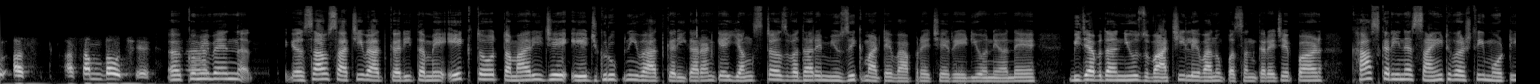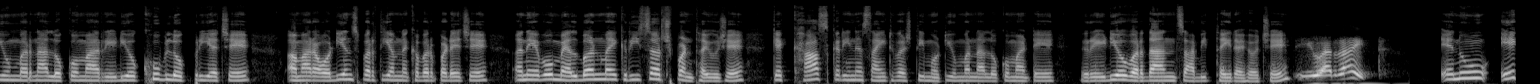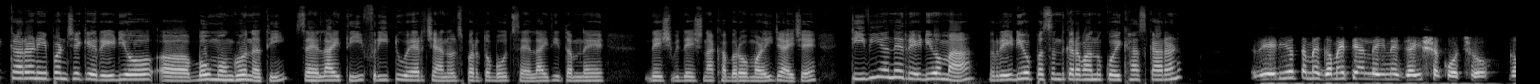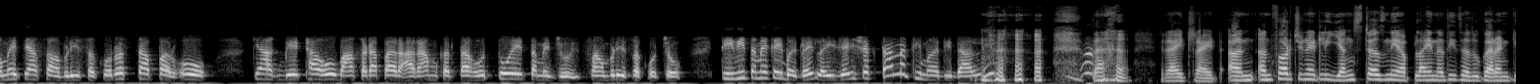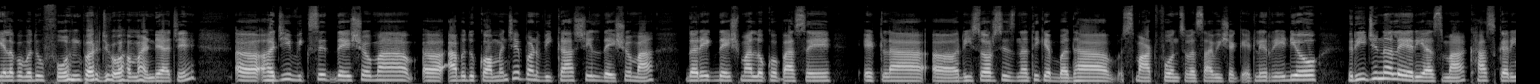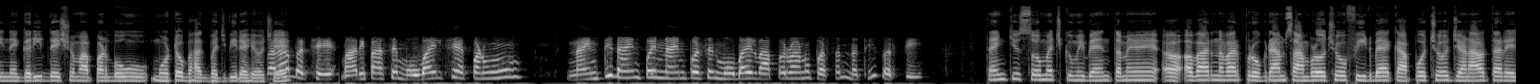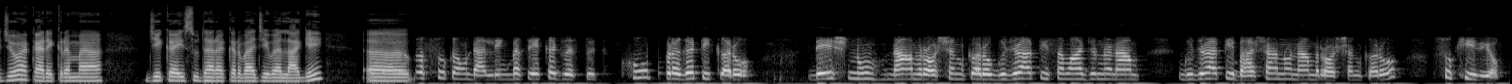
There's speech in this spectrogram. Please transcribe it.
અસંભવ છે. કુમીબેન સાવ સાચી વાત કરી તમે. એક તો તમારી જે એજ ગ્રુપની વાત કરી, કારણ કે યંગસ્ટર્સ વધારે મ્યુઝિક માટે વાપરે છે રેડિયોને અને બીજા બધા ન્યૂઝ વાંચી લેવાનું પસંદ કરે છે. પણ ખાસ કરીને સાહીઠ વર્ષથી મોટી ઉંમરના લોકોમાં રેડિયો ખૂબ લોકપ્રિય છે. અમારા ઓડિયન્સ પરથી અમને ખબર પડે છે અને એવો મેલબર્નમાં એક રિસર્ચ પણ થયું છે કે ખાસ કરીને સાહીઠ વર્ષથી મોટી ઉંમરના લોકો માટે રેડિયો વરદાન સાબિત થઈ રહ્યો છે. યુ આર રાઈટ એનું એક કારણ એ પણ છે કે રેડિયો બહુ મોંઘો નથી સહેલાઈથી ફ્રી ટુ એર ચેનલ્સ પર તો બહુ જ સહેલાઈથી તમને દેશ વિદેશના ખબરો મળી જાય છે. ટીવી અને રેડિયોમાં રેડિયો પસંદ કરવાનું કોઈ ખાસ કારણ? રેડિયો તમે ગમે ત્યાં લઈને જઈ શકો છો ગમે ત્યાં સાંભળી શકો રસ્તા પર હો ક્યાંક બેઠા હો, બાંકડા પર આરામ કરતા હો તો એ તમે જોઈ, સાંભળી શકો છો. ટીવી તમે કઈ બધે લઈ જઈ શકતા નથી, મારી ડાલની રાઈટ રાઈટ અનફોર્ચ્યુનેટલી યંગસ્ટર્સને અપ્લાય નથી થતું કારણ કે એ લોકો બધું ફોન પર જોવા માંડ્યા છે. હજી વિકસિત દેશોમાં આ બધું કોમન છે, પણ વિકાસશીલ દેશોમાં દરેક દેશમાં લોકો પાસે એટલા રિસોર્સિસ નથી કે બધા સ્માર્ટફોન્સ વસાવી શકે. એટલે રેડિયો રિજનલ એરિયાઝમાં ખાસ કરીને ગરીબ દેશોમાં પણ બહુ મોટો ભાગ ભજવી રહ્યો છે. બરાબર છે. મારી પાસે મોબાઈલ છે પણ હું ninety nine point nine percent mobile વાપરવાનું પસંદ નથી કરતી. Thank you so much Kumiben. તમે અવારનવાર પ્રોગ્રામ સાંભળો છો ફીડબેક આપો છો જણાવતા રહેજો. આ કાર્યક્રમમાં જે કઈ સુધારા કરવા જેવા લાગે શું કહું ડાર્લિંગ બસ એક જ વસ્તુ. ખૂબ પ્રગતિ કરો. દેશનું નામ રોશન કરો ગુજરાતી સમાજનું નામ ગુજરાતી ભાષાનું નામ રોશન કરો. સુખી રહ્યો.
